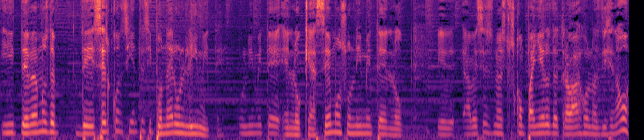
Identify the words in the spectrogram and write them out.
Y debemos de, ser conscientes y poner un límite, un límite en lo que hacemos, un límite en lo que a veces nuestros compañeros de trabajo nos dicen, oh,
